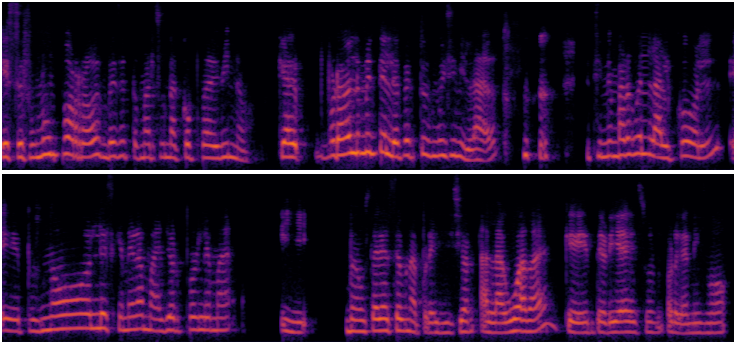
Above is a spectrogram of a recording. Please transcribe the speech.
que se fumó un porro en vez de tomarse una copa de vino, que probablemente el efecto es muy similar. Sin embargo, el alcohol, eh, pues no les genera mayor problema y me gustaría hacer una precisión a la WADA, que en teoría es un organismo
